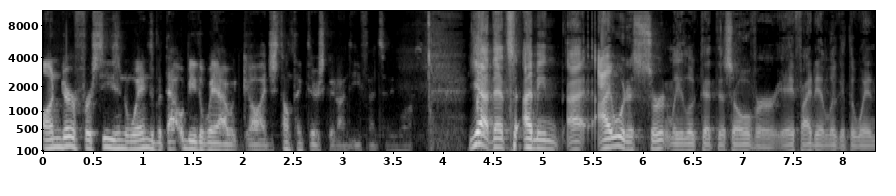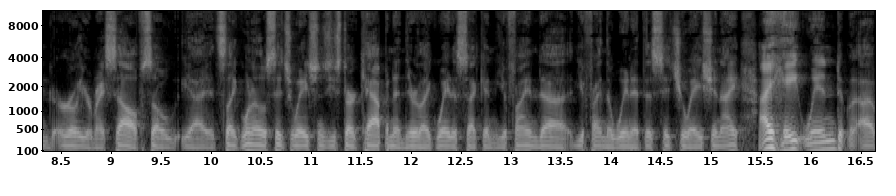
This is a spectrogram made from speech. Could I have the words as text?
under for season wins, but that would be the way I would go. I just don't think there's good on defense anymore. Yeah, that's. I mean, I, I would have certainly looked at this over if I didn't look at the wind earlier myself. So yeah, it's like one of those situations you start capping it. and You're like, wait a second, you find uh, you find the win at this situation. I I hate wind uh,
